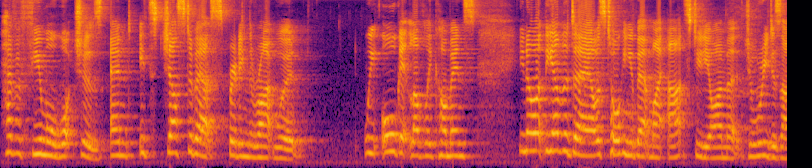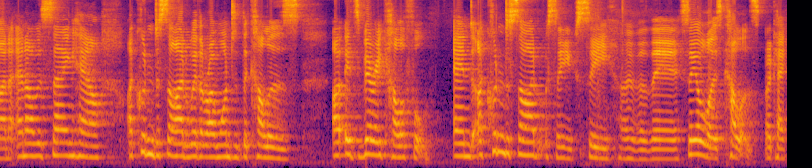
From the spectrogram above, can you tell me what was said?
have a few more watches. And it's just about spreading the right word. We all get lovely comments. You know what? The other day I was talking about my art studio. I'm a jewelry designer, and I was saying how I couldn't decide whether I wanted the colours. Uh, it's very colourful, and I couldn't decide. So you see over there, see all those colours, okay?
